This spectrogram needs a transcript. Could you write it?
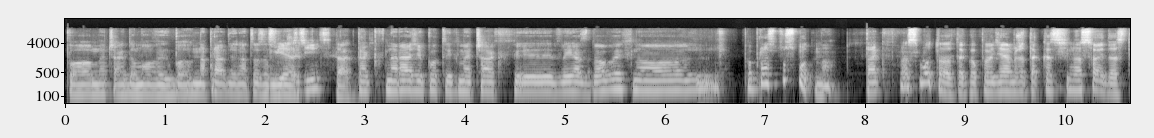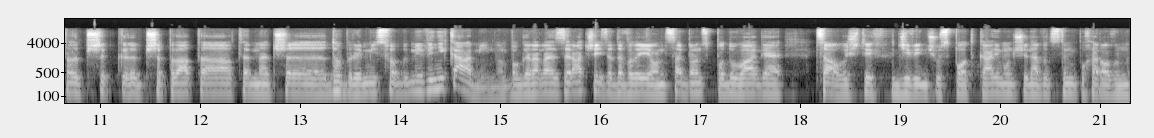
po meczach domowych, bo naprawdę na to zasłużyli. Jest, tak. Tak na razie po tych meczach yy, wyjazdowych, no po prostu smutno, tak? No smutno, dlatego powiedziałem, że taka sinusoida stal przy, przeplata te mecze dobrymi, słabymi wynikami, no bo gra jest raczej zadowalająca, biorąc pod uwagę całość tych dziewięciu spotkań, łącznie nawet z tym pucharowym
